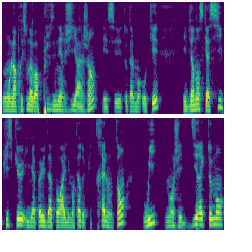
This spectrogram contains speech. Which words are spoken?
ont l'impression d'avoir plus d'énergie à jeun, et c'est totalement OK. Et eh bien, dans ce cas-ci, puisqu'il n'y a pas eu d'apport alimentaire depuis très longtemps, oui, manger directement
